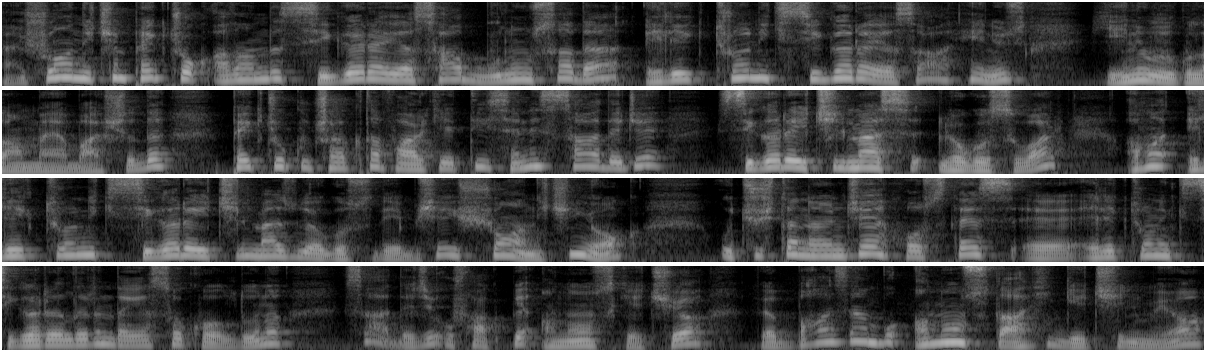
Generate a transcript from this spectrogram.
Yani şu an için pek çok alanda sigara yasağı bulunsa da elektronik sigara yasağı henüz yeni uygulanmaya başladı. Pek çok uçakta fark ettiyseniz sadece sigara içilmez logosu var ama elektronik sigara içilmez logosu diye bir şey şu an için yok. Uçuştan önce hostes e, elektronik sigaraların da yasak olduğunu sadece ufak bir anons geçiyor ve bazen bu anons dahi geçilmiyor.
